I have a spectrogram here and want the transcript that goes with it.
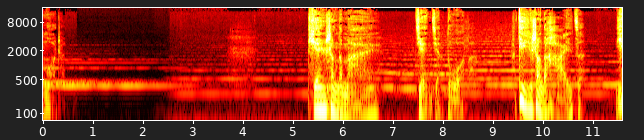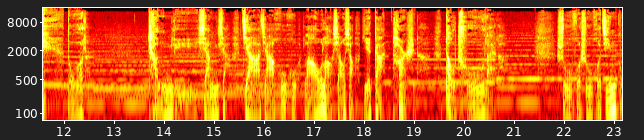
默着。天上的霾渐渐多了，地上的孩子也多了。城里乡下，家家户户，老老小小，也赶趟似的，都出来了，舒活舒活筋骨，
